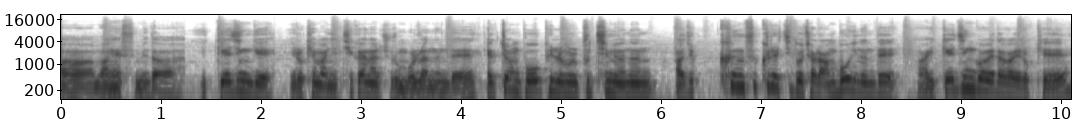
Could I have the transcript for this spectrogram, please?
아 망했습니다. 이 깨진 게 이렇게 많이 티가 날 줄은 몰랐는데 액정 보호 필름을 붙이면은 아주 큰 스크래치도 잘 안 보이는데 아 이 깨진 거에다가 이렇게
